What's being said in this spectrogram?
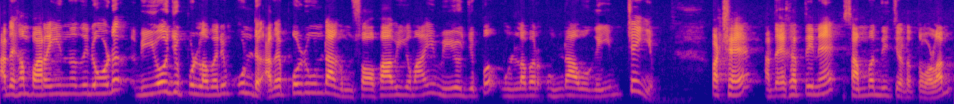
അദ്ദേഹം പറയുന്നതിനോട് വിയോജിപ്പുള്ളവരും ഉണ്ട്. അതെപ്പോഴും ഉണ്ടാകും. സ്വാഭാവികമായും വിയോജിപ്പ് ഉള്ളവർ ഉണ്ടാവുകയും ചെയ്യും. പക്ഷേ അദ്ദേഹത്തിനെ സംബന്ധിച്ചിടത്തോളം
